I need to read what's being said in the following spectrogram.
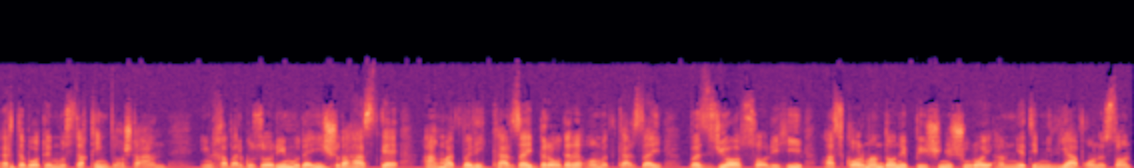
ارتباط مستقیم داشته‌اند. این خبرگزاری مدعی شده است که احمد ولی کرزی برادر حامد کرزی و ضیا صالحی از کارمندان پیشین شورای امنیت ملی افغانستان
